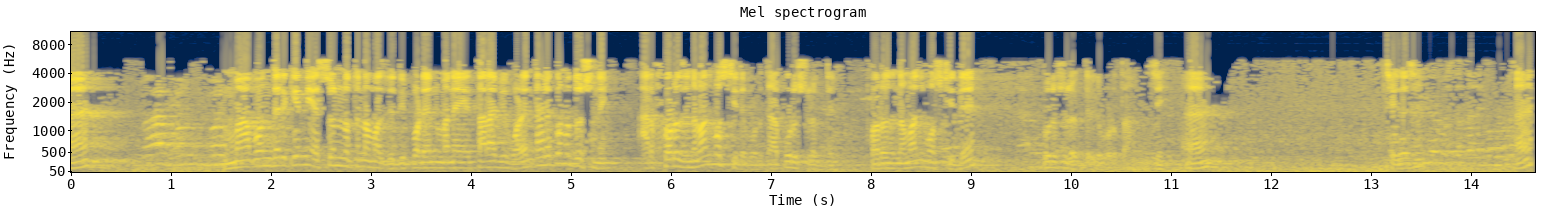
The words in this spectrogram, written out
হ্যাঁ? মা বোনদেরকে নিয়ে সুন্নত নামাজ যদি পড়েন মানে তারাবি পড়েন তাহলে কোনো দোষ নেই। আর ফরজ নামাজ মসজিদে পড়তে হবে পুরুষ লোকদের। ফরজ নামাজ মসজিদে পুরুষ লোকদেরকে পড়তে হবে। জি হ্যাঁ? ঠিক আছে? হ্যাঁ?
